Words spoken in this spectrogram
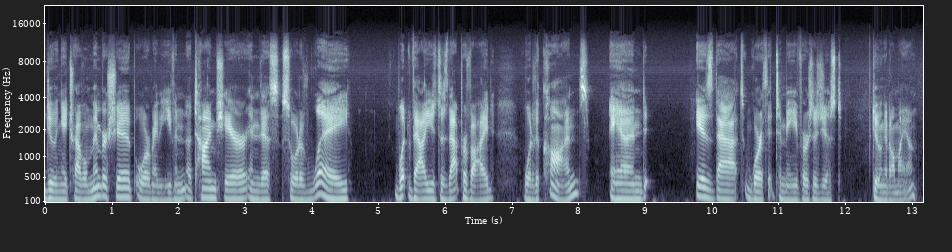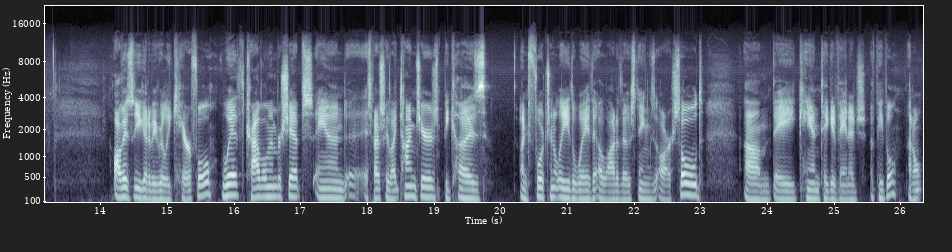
doing a travel membership or maybe even a timeshare in this sort of way, what values does that provide? What are the cons? And is that worth it to me versus just doing it on my own? Obviously, you got to be really careful with travel memberships and uh, especially like timeshares because unfortunately, the way that a lot of those things are sold, um, they can take advantage of people. I don't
